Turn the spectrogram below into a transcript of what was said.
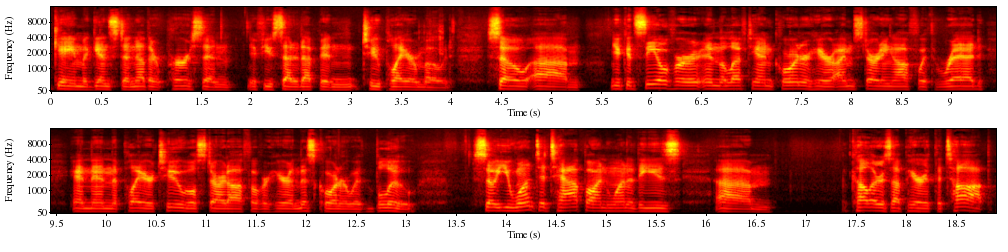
game against another person if you set it up in two player mode. So um, you could see over in the left hand corner here, I'm starting off with red, and then the player two will start off over here in this corner with blue. So you want to tap on one of these um, colors up here at the top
